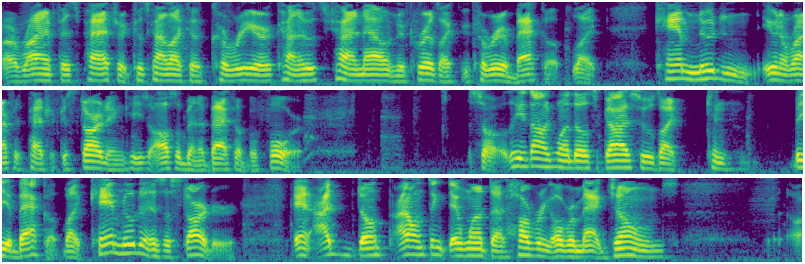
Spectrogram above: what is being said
uh, Ryan Fitzpatrick, who's kind of like a career, kind of who's kind of now in the career like a career backup. Like Cam Newton, even though Ryan Fitzpatrick is starting, he's also been a backup before. So he's not like one of those guys who's like can be a backup. Like Cam Newton is a starter, and I don't I don't think they want that hovering over Mac Jones uh,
